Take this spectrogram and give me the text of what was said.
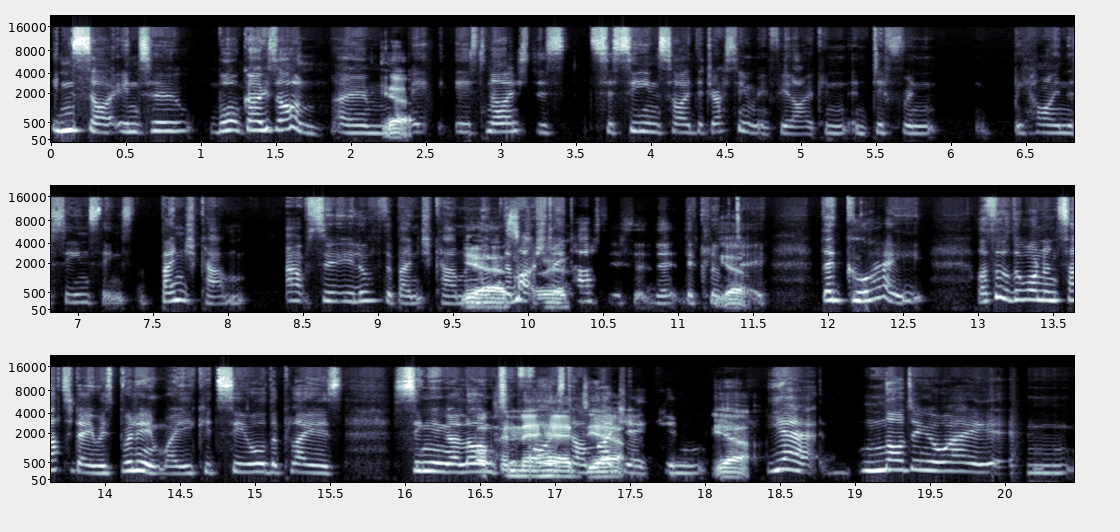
insight into what goes on. Um, Yeah. it, it's nice to, to see inside the dressing room, if you like, and, and different behind the scenes things. Bench cam, absolutely love the bench cam and Yeah, the, the match day passes that the, the club Yeah. do. They're great. I thought the one on Saturday was brilliant, where you could see all the players singing along Popping to Forest Our yeah. Magic and Yeah. yeah, nodding away and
